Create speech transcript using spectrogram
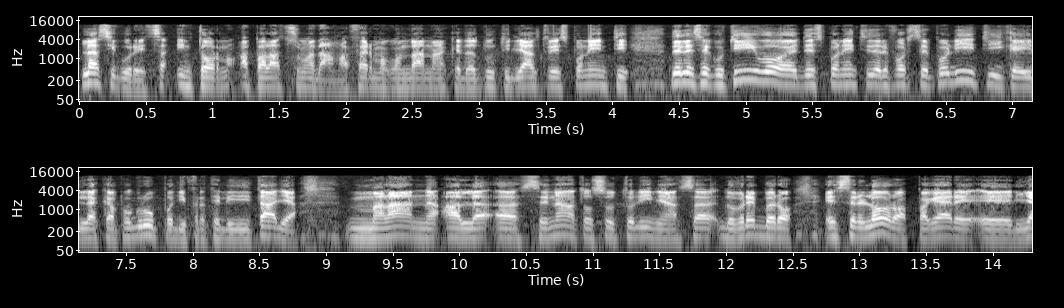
la sicurezza intorno a Palazzo Madama, ferma condanna anche da tutti gli altri esponenti dell'esecutivo ed esponenti delle forze politiche, il capogruppo di Fratelli d'Italia Malan al uh, Senato sottolinea che dovrebbero essere loro a pagare eh, gli,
